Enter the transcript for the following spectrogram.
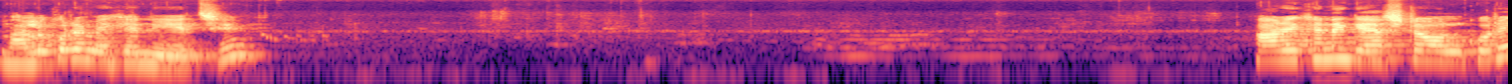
ভালো করে মেখে নিয়েছি। আর এখানে গ্যাসটা অন করে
